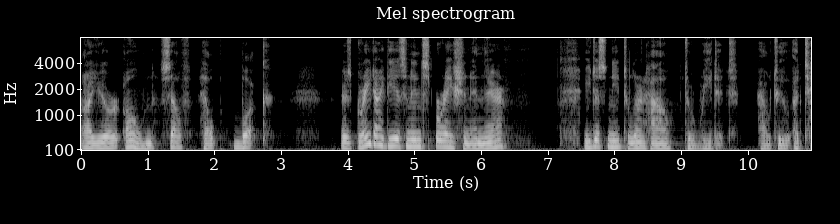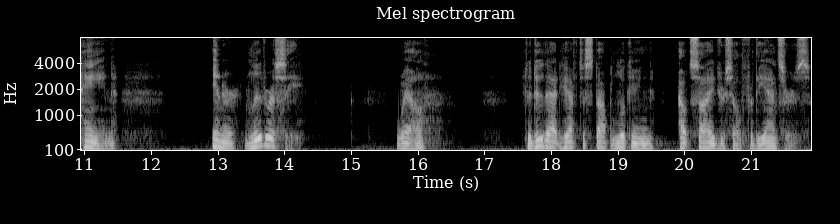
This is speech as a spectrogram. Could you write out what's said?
are your own self help book. There's great ideas and inspiration in there. You just need to learn how to read it, how to attain inner literacy. Well, to do that, you have to stop looking outside yourself for the answers.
